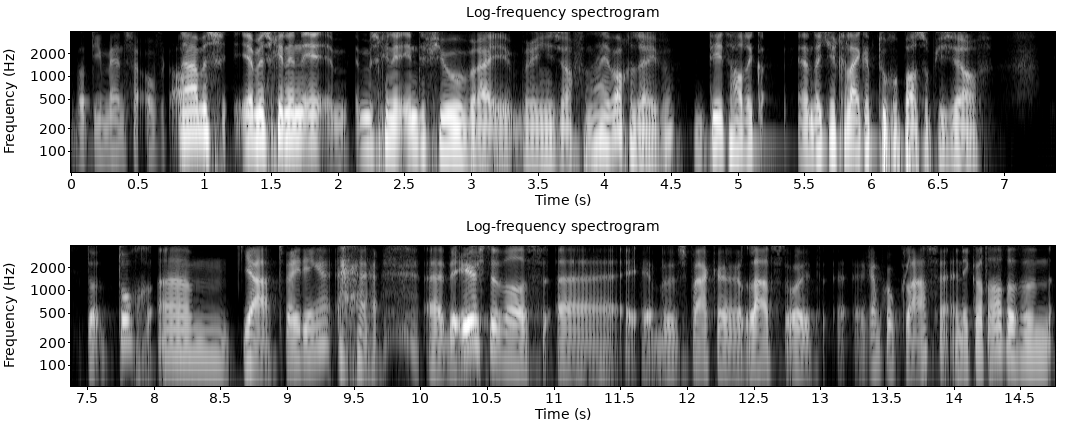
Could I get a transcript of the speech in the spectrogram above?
Wat die mensen over het nou, mis, ja, misschien, een, misschien een interview waarin, waarin je zag van, hé, hey, wacht eens even. Dit had ik, en dat je gelijk hebt toegepast op jezelf toch, um, ja, twee dingen. uh, de eerste was, uh, we spraken laatst ooit Remco Klaassen. En ik had altijd een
